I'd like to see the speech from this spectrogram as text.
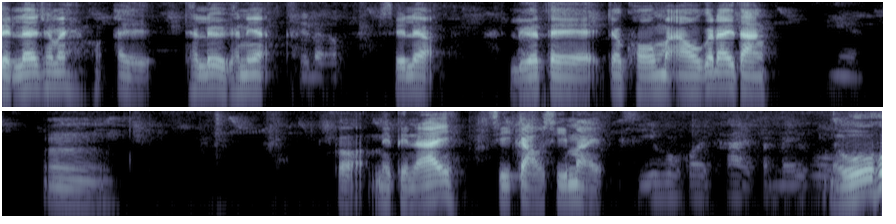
ร็จแล้วใช่ไหมไอ้เทรลเลอร์คันเนี้ยเสร็จแล้วครับเสร็จแล้ว เหลือแต่เจ้าของมาเอาก็ได้ตังค์เนี่ยอืม ก็ไม่เป็นไรสีเก่าสีใหม่สีบ่ค่อยคล้ายปานใดบ่โอ้โห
